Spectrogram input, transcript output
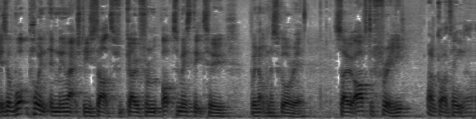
Is at what point in the match do you start to go from optimistic to we're not going to score here? So after three, I've got to think now.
